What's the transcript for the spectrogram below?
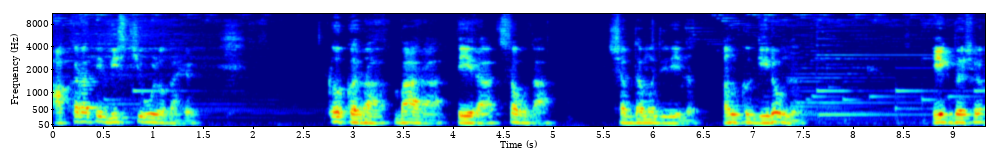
अकरा ते वीसची ओळख आहे. अकरा बारा तेरा चौदा शब्दामध्ये लिहिणं अंक गिरवणं एक दशक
